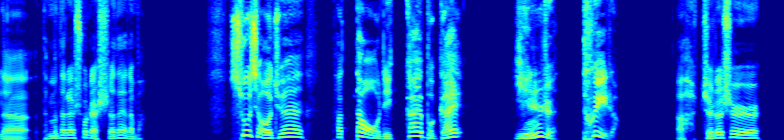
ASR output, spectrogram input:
那咱们再来说点实在的吧。苏小娟她到底该不该隐忍退让啊？指的是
